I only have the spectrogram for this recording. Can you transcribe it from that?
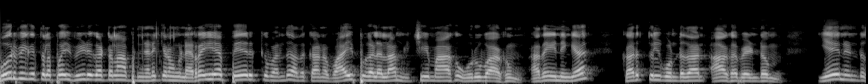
பூர்வீகத்தில் போய் வீடு கட்டலாம் அப்படின்னு நினைக்கிறவங்க நிறைய பேருக்கு வந்து அதுக்கான வாய்ப்புகள் எல்லாம் நிச்சயமாக உருவாகும். அதை நீங்கள் கருத்தில் கொண்டுதான் ஆக வேண்டும். ஏன் என்று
